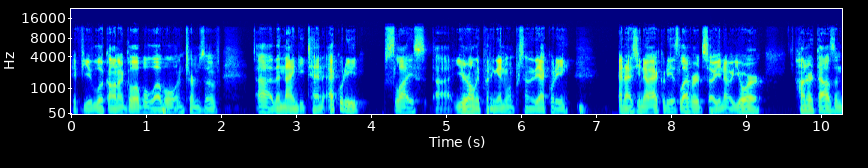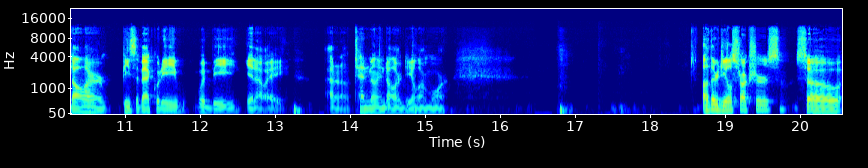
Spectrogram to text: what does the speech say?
if you look on a global level in terms of uh, the 90-10 equity slice, uh, you're only putting in 1% of the equity. And as you know equity is levered so you know your hundred thousand dollar piece of equity would be you know a i don't know 10 million dollar deal or more other deal structures so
